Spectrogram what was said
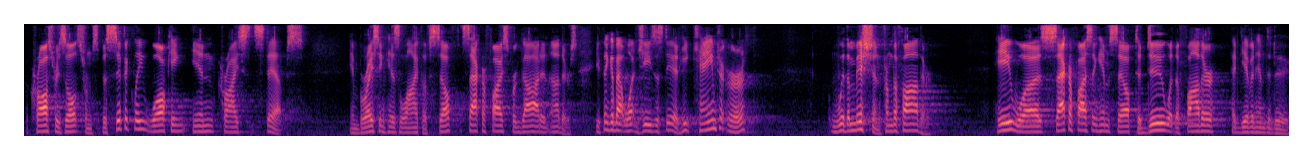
The cross results from specifically walking in Christ's steps, embracing his life of self sacrifice for God and others. You think about what Jesus did. He came to earth with a mission from the Father. He was sacrificing himself to do what the Father had given him to do.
